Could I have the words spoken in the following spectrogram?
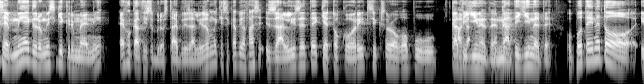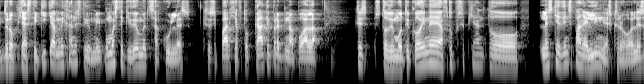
σε μία εκδρομή συγκεκριμένη έχω καθίσει μπροστά επειδή ζαλίζομαι και σε κάποια φάση ζαλίζεται και το κορίτσι, ξέρω εγώ, που. Κάτι αγα- γίνεται, που ναι. Κάτι γίνεται. Οπότε είναι το, η ντροπιαστική και αμήχανη στιγμή που είμαστε και οι δύο με τις σακούλες. Ξέρεις, υπάρχει αυτό, κάτι πρέπει να πω, αλλά ξέρεις, στο δημοτικό είναι αυτό που σε πιάνει το. Λες και δίνεις πανελίνε, ξέρω εγώ. Λες,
